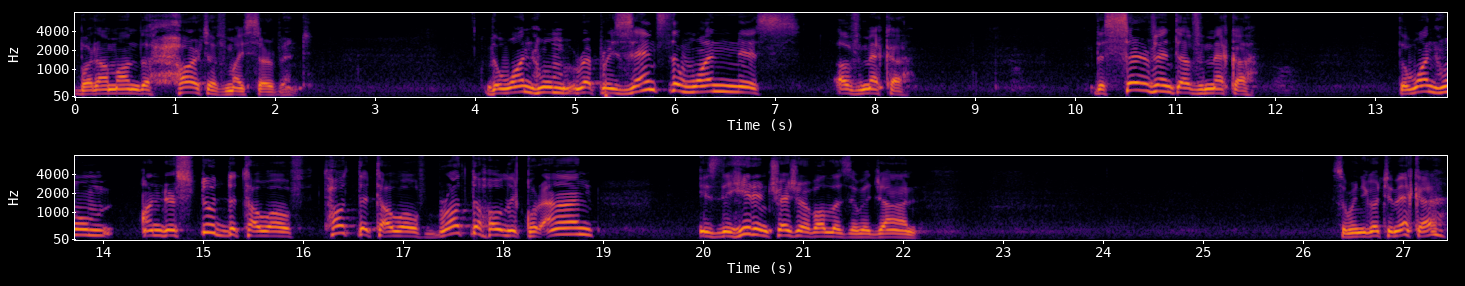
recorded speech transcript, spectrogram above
but I'm on the heart of my servant. The one whom represents the oneness of Mecca, the servant of Mecca the one whom understood the tawaf, taught the tawaf, brought the Holy Qur'an is the hidden treasure of Allah So when you go to Mecca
